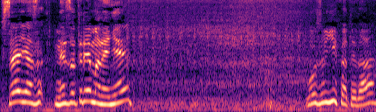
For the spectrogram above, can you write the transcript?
Все, я не затриманий, ні? Можу їхати, так? Да?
